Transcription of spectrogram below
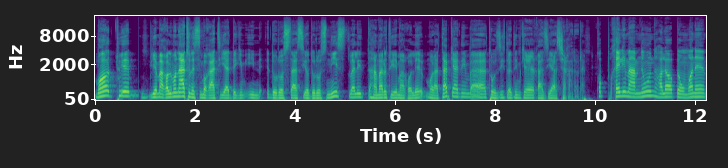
ما توی یه مقاله ما نتونستیم با قطعیت بگیم این درست است یا درست نیست ولی همه رو توی مقاله مرتب کردیم و توضیح دادیم که قضیه از چه قراره. خب خیلی ممنون. حالا به عنوان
